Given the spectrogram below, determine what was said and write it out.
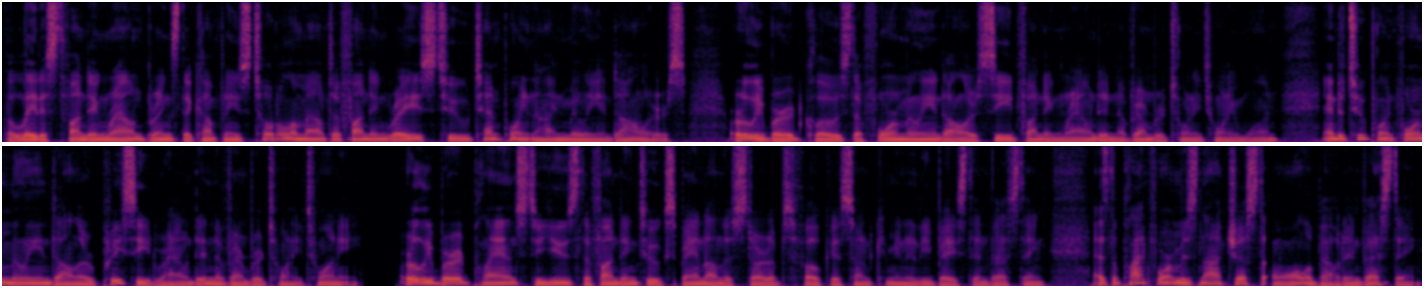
The latest funding round brings the company's total amount of funding raised to $10.9 million. Earlybird closed a $4 million seed funding round in November 2021 and a $2.4 million pre seed round in November 2020. Earlybird plans to use the funding to expand on the startup's focus on community based investing, as the platform is not just all about investing.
